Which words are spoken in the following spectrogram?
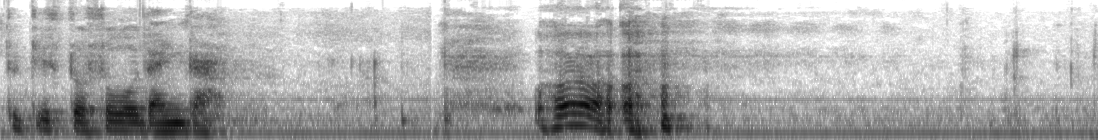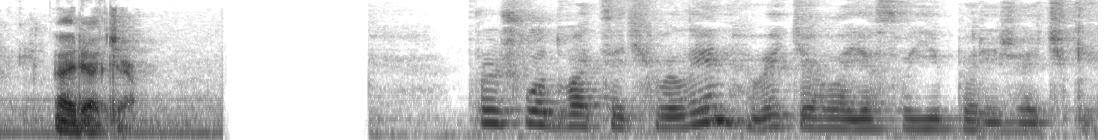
Тут тісто солоденьке. О! Гаряче. Пройшло 20 хвилин, витягла я свої пиріжечки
